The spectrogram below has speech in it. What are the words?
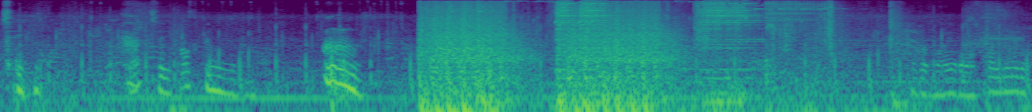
쟤쟤 파스핀입니다 이거 나이가 막 빨리 해야겠다.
